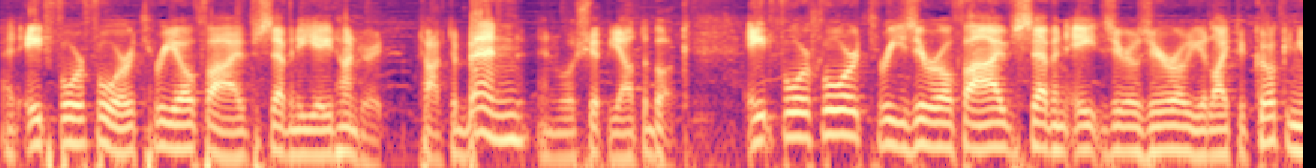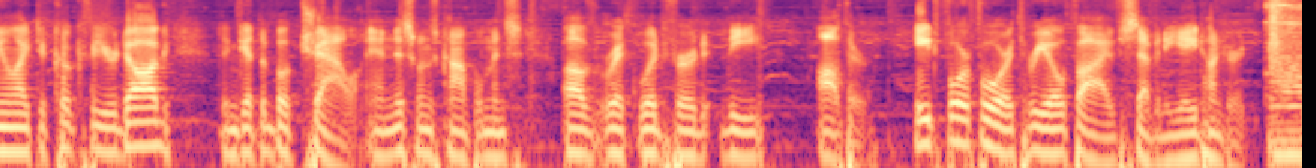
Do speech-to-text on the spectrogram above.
at 844-305-7800. Talk to Ben and we'll ship you out the book. 844-305-7800. You like to cook and you like to cook for your dog, then get the book Chow. And this one's compliments of Rick Woodford, the author. 844-305-7800.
